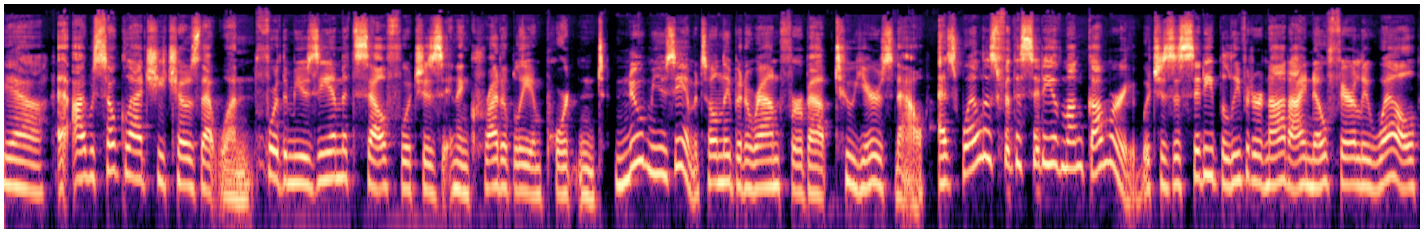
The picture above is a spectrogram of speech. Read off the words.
Yeah, I was so glad she chose that one for the museum itself, which is an incredibly important new museum. It's only been around for about two years now, as well as for the city of Montgomery, which is a city, believe it or not, I know fairly well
